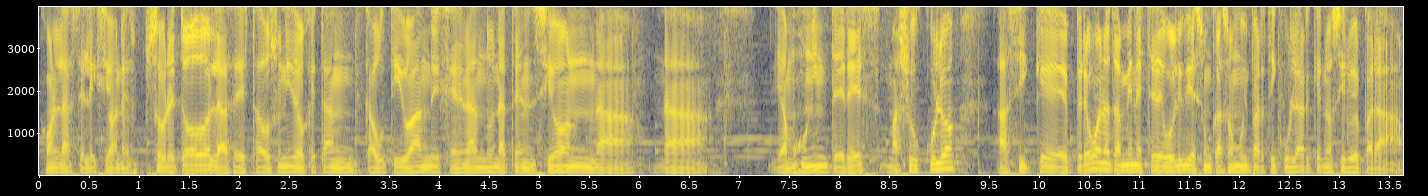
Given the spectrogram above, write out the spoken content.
con las elecciones, sobre todo las de Estados Unidos que están cautivando y generando una tensión, una, digamos, un interés mayúsculo. Así que, pero bueno, también este de Bolivia es un caso muy particular que nos sirve para,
